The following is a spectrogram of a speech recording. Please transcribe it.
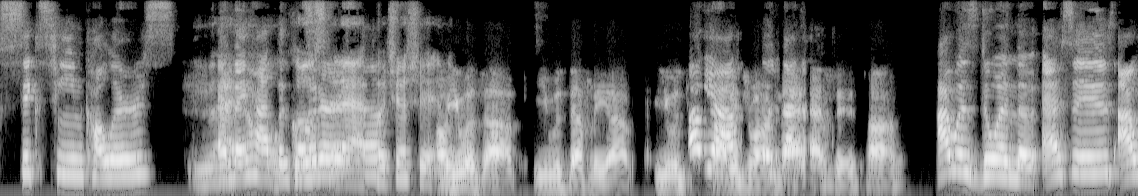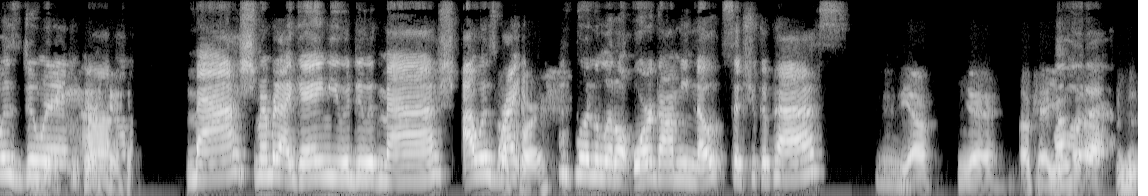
16 colors. You And they had the glitter that. them. Put your shit. Oh, you was up. You was definitely up. You was Oh, yeah, I probably was drawing doing that. mad S's, huh? I was doing the S's. I was doing um, MASH. Remember that game you would do with MASH? I was Of right course. doing the little origami notes that you could pass. Yeah. Yeah. Okay. You All was of up. Mhm.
